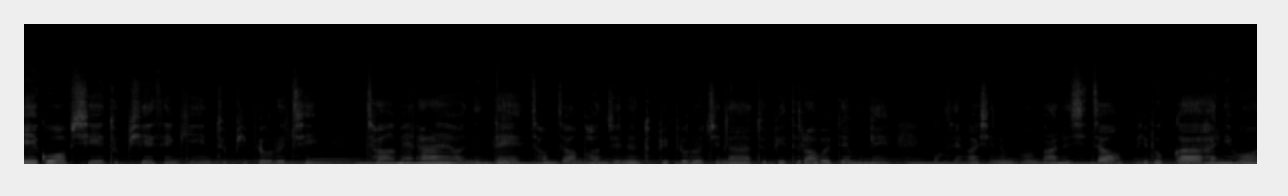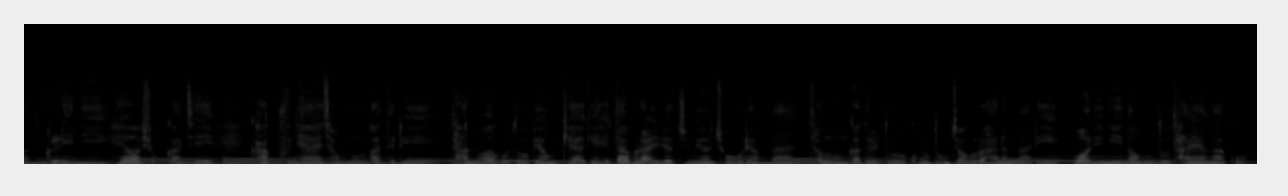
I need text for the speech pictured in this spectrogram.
예고 없이 두피에 생긴 두피 뾰루지. 처음엔 하나였는데 점점 번지는 두피 뾰루지나 두피 트러블 때문에 고생하시는 분 많으시죠? 피부과, 한의원, 클리닉, 헤어숍까지 각 분야의 전문가들이 단호하고도 명쾌하게 해답을 알려주면 좋으련만 전문가들도 공통적으로 하는 말이 원인이 너무도 다양하고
